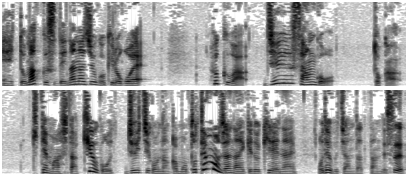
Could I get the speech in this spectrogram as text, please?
えっ、ー、と、マックスで75キロ超え。服は13号とか着てました。9号、11号なんかもうとてもじゃないけど着れないおデブちゃんだったんです。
